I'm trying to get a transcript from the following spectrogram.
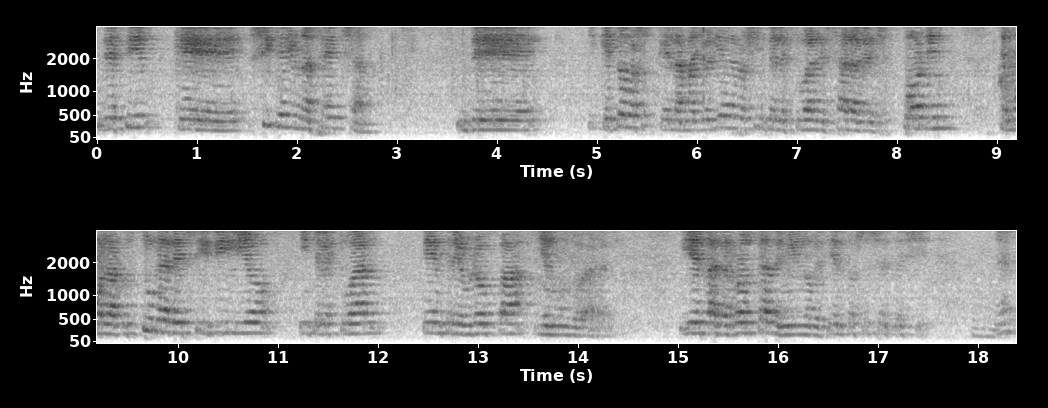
decir que sí que hay una fecha de que todos que la mayoría de los intelectuales árabes ponen como la ruptura de ese idilio intelectual entre Europa y el mundo árabe y es la derrota de 1967 ¿eh?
